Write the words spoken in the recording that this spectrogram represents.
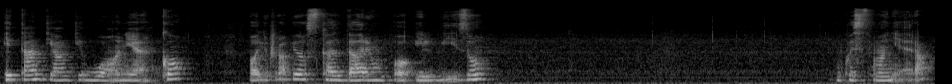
e tanti anche buoni ecco voglio proprio scaldare un po' il viso in questa maniera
